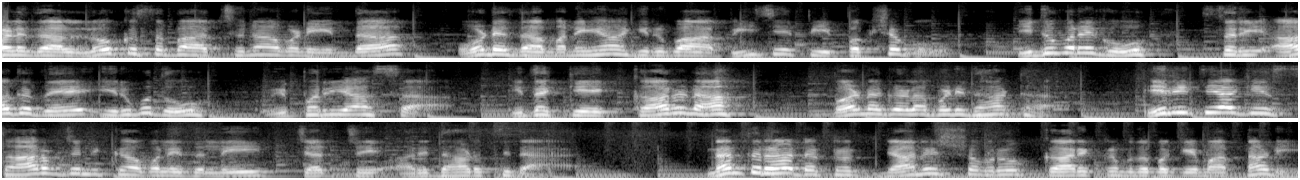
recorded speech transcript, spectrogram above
ಕಳೆದ ಲೋಕಸಭಾ ಚುನಾವಣೆಯಿಂದ ಒಡೆದ ಮನೆಯಾಗಿರುವ ಬಿಜೆಪಿ ಪಕ್ಷವು ಇದುವರೆಗೂ ಸರಿ ಆಗದೆ ಇರುವುದು ವಿಪರ್ಯಾಸ. ಇದಕ್ಕೆ ಕಾರಣ ಬಣಗಳ ಬಡಿದಾಟ. ಈ ರೀತಿಯಾಗಿ ಸಾರ್ವಜನಿಕ ವಲಯದಲ್ಲಿ ಚರ್ಚೆ ಹರಿದಾಡುತ್ತಿದೆ. ನಂತರ ಡಾಕ್ಟರ್ ಜ್ಞಾನೇಶ್ ಅವರು ಕಾರ್ಯಕ್ರಮದ ಬಗ್ಗೆ ಮಾತನಾಡಿ,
